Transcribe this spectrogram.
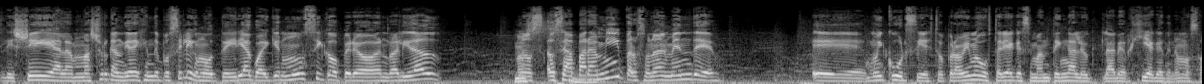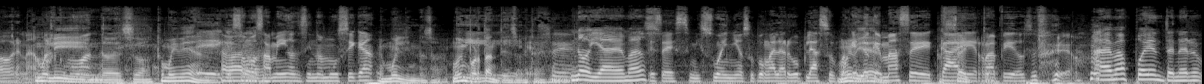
le llegue a la mayor cantidad de gente posible, como te diría cualquier músico, pero en realidad, No o sea, para mí personalmente, eh, muy cursi esto, pero a mí me gustaría que se mantenga lo- la energía que tenemos ahora, nada Muy más como banda. lindo eso, está muy bien. Eh, que somos amigos haciendo música. es muy lindo eso, muy y- importante eso que sí. No, y además, Ese es mi sueño, supongo, a largo plazo, Muy porque es lo que más se cae rápido, pero además pueden tener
